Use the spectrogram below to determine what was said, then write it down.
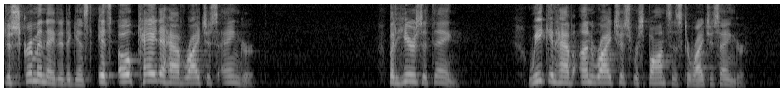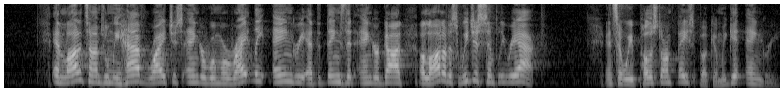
discriminated against. It's okay to have righteous anger. But here's the thing we can have unrighteous responses to righteous anger. And a lot of times when we have righteous anger, when we're rightly angry at the things that anger God, a lot of us, we just simply react. And so we post on Facebook and we get angry.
